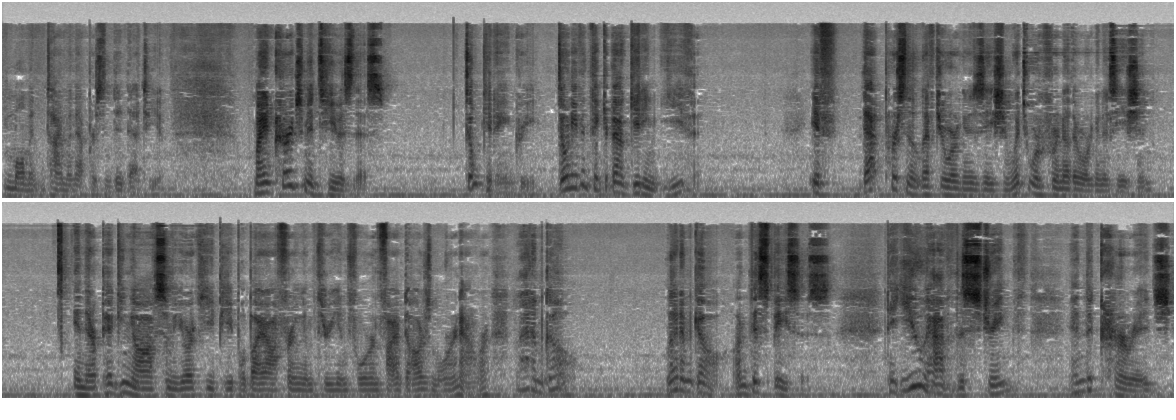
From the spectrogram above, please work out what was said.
moment in time when that person did that to you. My encouragement to you is this don't get angry. Don't even think about getting even. If that person that left your organization went to work for another organization and they're picking off some of your key people by offering them three and four and five dollars more an hour, let them go. Let them go on this basis that you have the strength and the courage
